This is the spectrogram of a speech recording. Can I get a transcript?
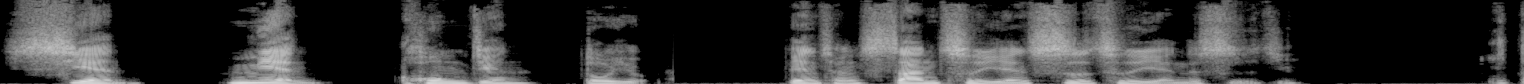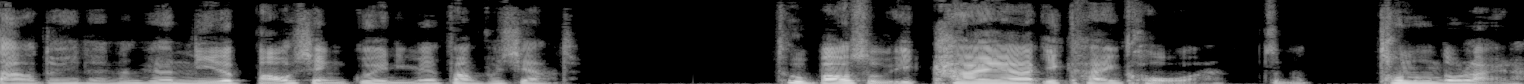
线面空间都有。变成三次元、四次元的世界，一大堆的那个你的保险柜里面放不下的，兔宝鼠一开啊，一开口啊，这不通通都来了。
